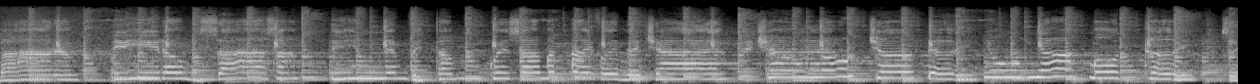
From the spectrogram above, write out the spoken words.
Ba năm đi đâu mà xa xăm tin em về thăm, quê xa mất ai với mẹ cha em? Trong ngóng chờ đợi, nhung nhát một thời. Rồi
